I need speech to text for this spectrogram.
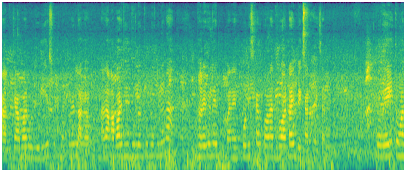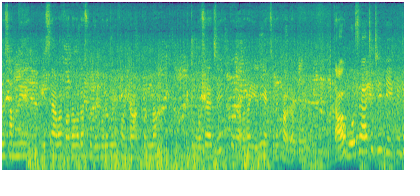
কালকে আবার রোদে দিয়ে শুকনো করে লাগাবো। আর আবার যদি ধুলো ধুলো না, ধরে গেলে মানে পরিষ্কার করা ধোয়াটাই বেকার হয়ে যাবে। তো এই তোমাদের সামনে এসে আবার কথা বলার সুযোগ করে বলে ফোনটা অন করলাম। একটু বসে আছি, তো দাদাভাই এলেই একসাথে খাওয়া দাওয়া করে নেব। তাও বসে আছি ঠিকই, কিন্তু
